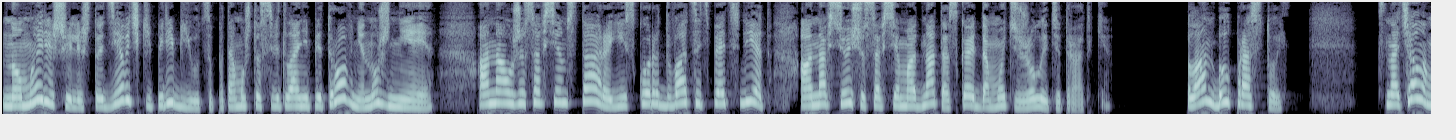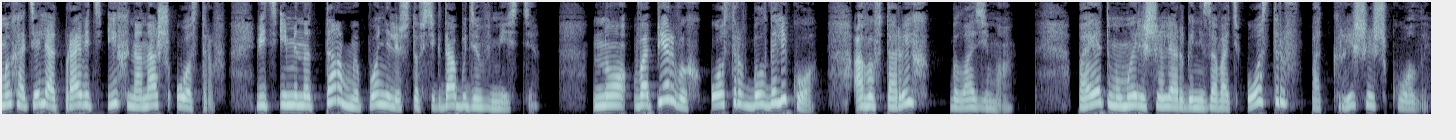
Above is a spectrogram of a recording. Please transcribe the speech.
Но мы решили, что девочки перебьются, потому что Светлане Петровне нужнее. Она уже совсем старая, ей скоро 25 лет, а она все еще совсем одна таскает домой тяжелые тетрадки. План был простой. Сначала мы хотели отправить их на наш остров, ведь именно там мы поняли, что всегда будем вместе. Но, во-первых, остров был далеко, а во-вторых, была зима. Поэтому мы решили организовать остров под крышей школы.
